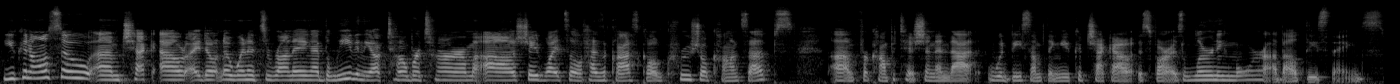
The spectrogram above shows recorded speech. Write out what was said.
You can also um, check out, I don't know when it's running, I believe in the October term, uh, Shade Whitesel has a class called Crucial Concepts um, for competition, and that would be something you could check out as far as learning more about these things.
